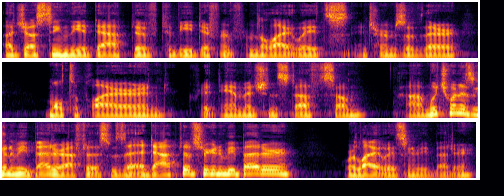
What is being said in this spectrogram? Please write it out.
adjusting the adaptive to be different from the lightweights in terms of their multiplier and crit damage and stuff. So, um, which one is going to be better after this? Was it adaptives are going to be better or lightweight's going to be better?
